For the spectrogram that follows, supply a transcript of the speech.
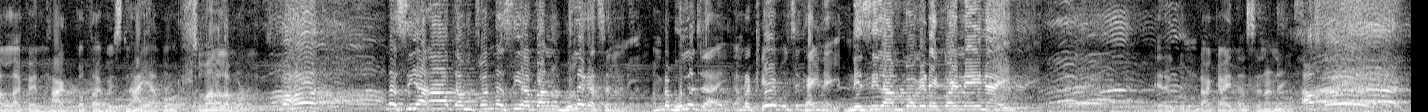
আল্লাহ কয়, থাক, কথা কইস না, আয়া পড়। সুবহানাল্লাহ আদম বানু, ভুলে গেছেন উনি। আমরা ভুলে যাই, আমরা খেয়ে বলছি, খাই নাই। নিছিলাম পকেটে কয়, নেই নাই। এরকম ডাকাইত আছে না নাই? আছে।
